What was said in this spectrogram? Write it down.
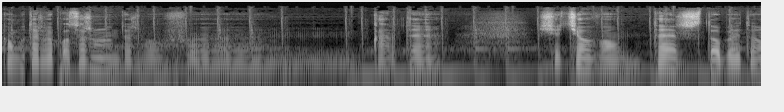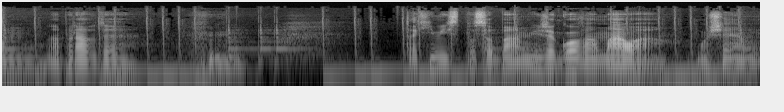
Komputer wyposażony też był w kartę sieciową, też zdobytą naprawdę takimi sposobami, że głowa mała. Musiałem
